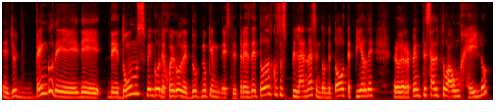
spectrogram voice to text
Eh, yo vengo de, de, de Dooms, vengo de juegos de Duke Nukem este, 3D, todas cosas planas en donde todo te pierde, pero de repente salto a un Halo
